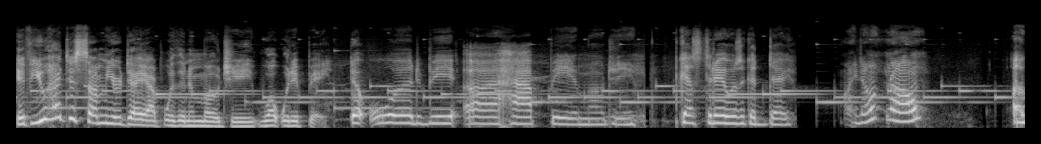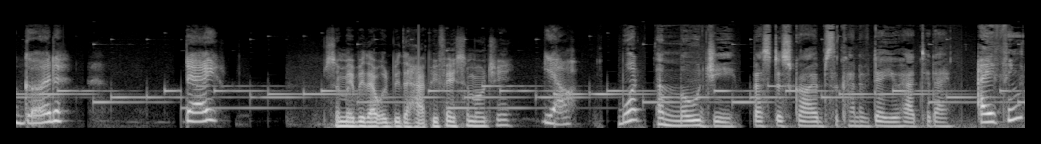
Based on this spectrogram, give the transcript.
If you had to sum your day up with an emoji, what would it be? It would be a happy emoji. Because today was a good day. I don't know. A good day? So maybe that would be the happy face emoji? Yeah. What emoji best describes the kind of day you had today? I think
